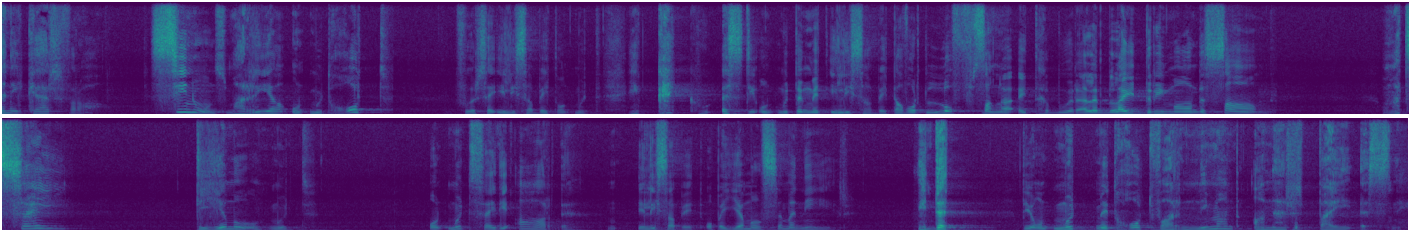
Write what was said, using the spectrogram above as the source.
in die Kersverhaal sien ons Maria ontmoet God voor sy Elisabet ontmoet. En kyk hoe is die ontmoeting met Elisabet. Daar word lofsange uitgebore. Hulle bly 3 maande saam. Omdat sy die hemel ontmoet, ontmoet sy die aarde, Elisabet op 'n hemelse manier. En dit die ontmoet met God waar niemand anders by is nie.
